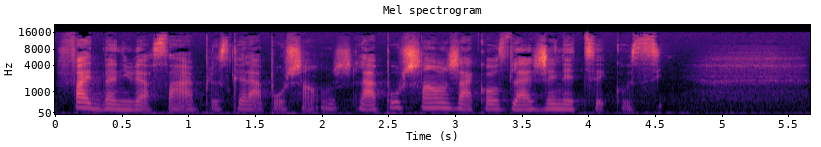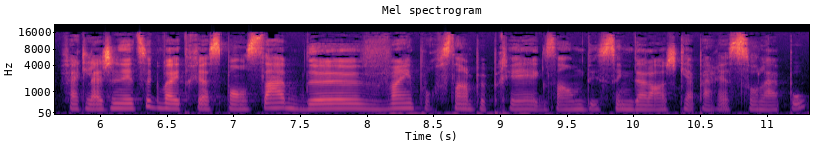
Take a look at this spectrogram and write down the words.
fête d'anniversaire, plus que la peau change. La peau change à cause de la génétique aussi. Fait que la génétique va être responsable de 20% à peu près, exemple, des signes de l'âge qui apparaissent sur la peau.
